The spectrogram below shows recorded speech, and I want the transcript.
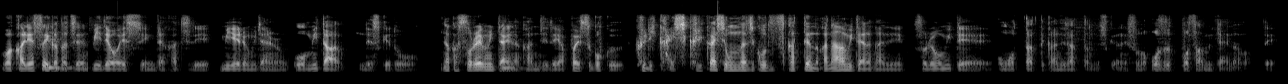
わかりやすい形でビデオエッセイみたいな形で見えるみたいなのを見たんですけど、なんかそれみたいな感じで、やっぱりすごく繰り返し繰り返し同じ構図使ってんのかなみたいな感じで、それを見て思ったって感じだったんですけどね、そのオズっぽさみたいなのって。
